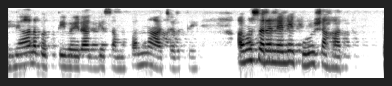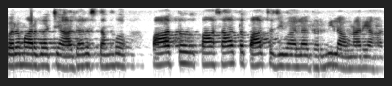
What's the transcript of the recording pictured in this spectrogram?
ज्ञान भक्ती वैराग्य संपन्न आचरते. अनुसरलेले पुरुष आहात. परमार्गाचे आधारस्तंभ पाच पा सात पाच जीवाला धर्मी लावणारे आहात.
